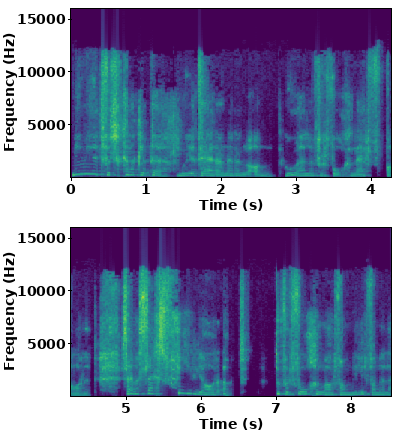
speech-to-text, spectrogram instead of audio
Mimi het verskriklike moeilike herinneringe aan hoe hulle vervolging ervaar het. Sy was slegs 4 jaar oud toe vervolging haar familie van hulle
